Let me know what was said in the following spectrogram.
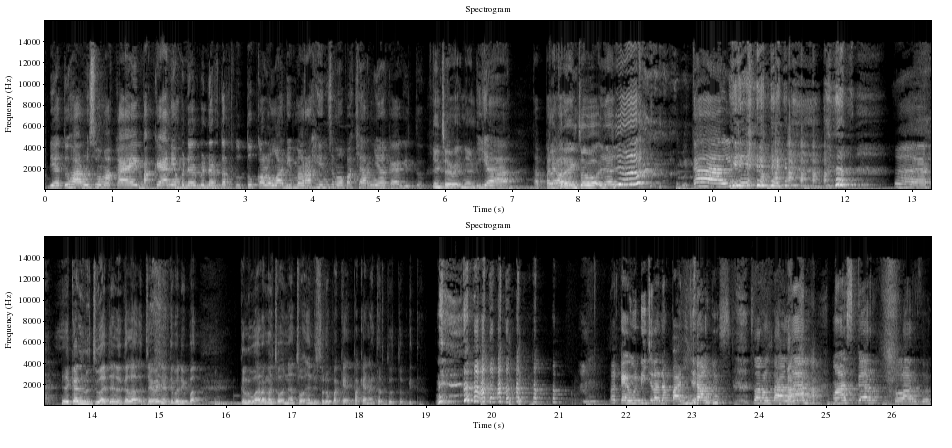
dia tuh harus memakai pakaian yang benar-benar tertutup kalau nggak dimarahin sama pacarnya kayak gitu. yang ceweknya gitu Iya, tapi Akhirnya padahal yang cowoknya ya ya kali. Ya kan lucu aja loh kalau ceweknya tiba-tiba keluar sama cowoknya cowoknya disuruh pakai pakaian yang tertutup gitu pakai hoodie celana panjang, sarung tangan, masker, kelar tuh.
